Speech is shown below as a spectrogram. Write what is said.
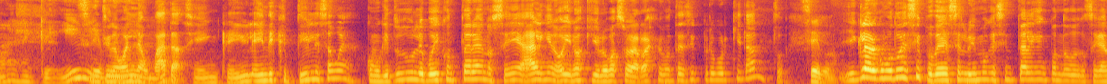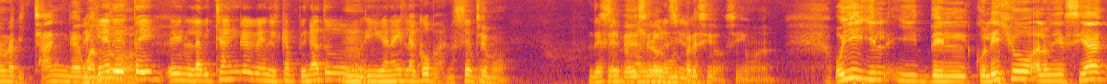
no, era increíble. sentí una weá en la guata, sí, es increíble, es indescriptible esa weá. Como que tú le podés contar a, no sé, a alguien, oye, no, es que yo lo paso a la raja, y te decir, pero ¿por qué tanto? Sí, po. Y claro, como tú decís, pues debe ser lo mismo que siente alguien cuando se gana una pichanga, Imagínate, cuando... estáis en la pichanga, en el campeonato Mm. y ganáis la copa, no sé. Sí, po. po. Debe Sí, ser, debe como ser algo muy así. parecido, sí, weón. Oye, ¿y, el- y del colegio a la universidad,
